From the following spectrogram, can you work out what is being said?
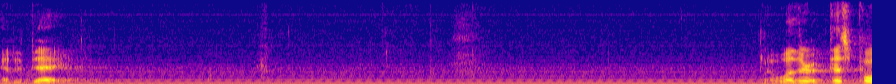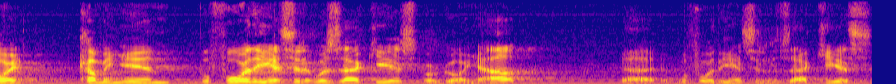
and a day. Whether at this point coming in before the incident with Zacchaeus or going out uh, before the incident of Zacchaeus,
